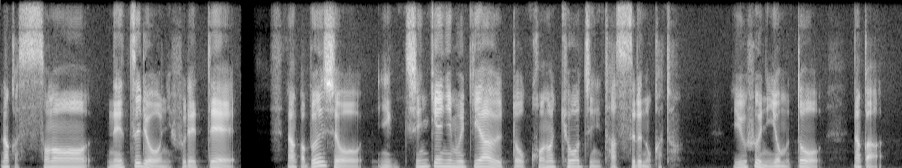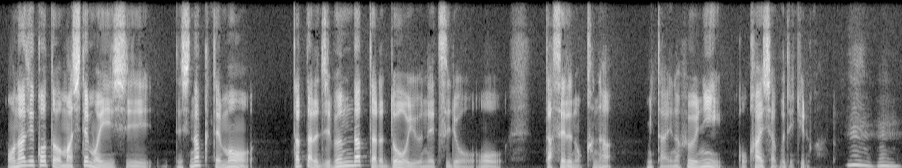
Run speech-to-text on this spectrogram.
なんかその熱量に触れて、なんか文章に真剣に向き合うと、この境地に達するのかというふうに読むと、なんか同じことをまあしてもいいし、でしなくても、だったら自分だったらどういう熱量を出せるのかな、みたいなふうにこう解釈できるかなうんうん。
